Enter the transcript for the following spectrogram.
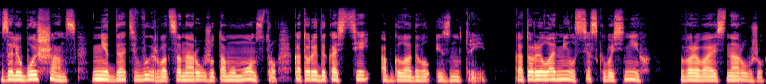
За любой шанс не дать вырваться наружу тому монстру, который до костей обгладывал изнутри, который ломился сквозь них, вырываясь наружу,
